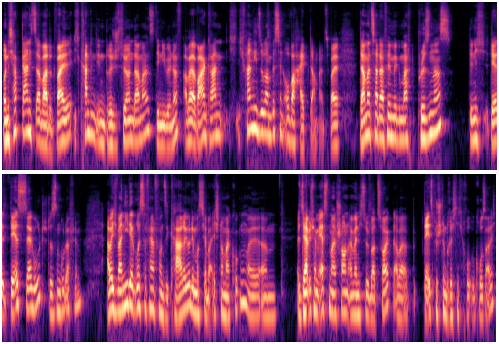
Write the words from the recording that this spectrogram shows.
Und ich habe gar nichts erwartet, weil ich kannte den Regisseuren damals, den Villeneuve, aber er war gerade, ich, ich, fand ihn sogar ein bisschen overhyped damals, weil damals hat er Filme gemacht, Prisoners, den ich, der, der ist sehr gut, das ist ein guter Film. Aber ich war nie der größte Fan von Sicario, den muss ich aber echt nochmal gucken, weil, ähm, also der habe ich beim ersten Mal schauen einfach nicht so überzeugt, aber der ist bestimmt richtig gro großartig.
